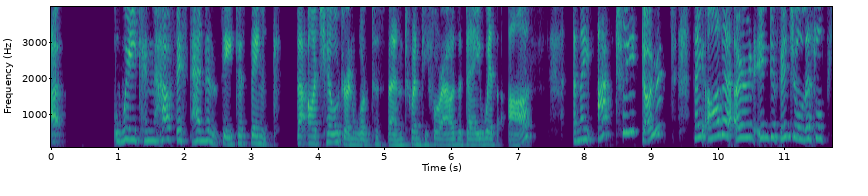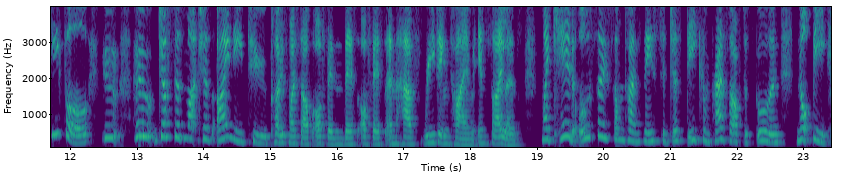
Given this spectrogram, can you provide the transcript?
I, we can have this tendency to think that our children want to spend 24 hours a day with us and they actually don't. They are their own individual little people who who just as much as i need to close myself off in this office and have reading time in silence my kid also sometimes needs to just decompress after school and not be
